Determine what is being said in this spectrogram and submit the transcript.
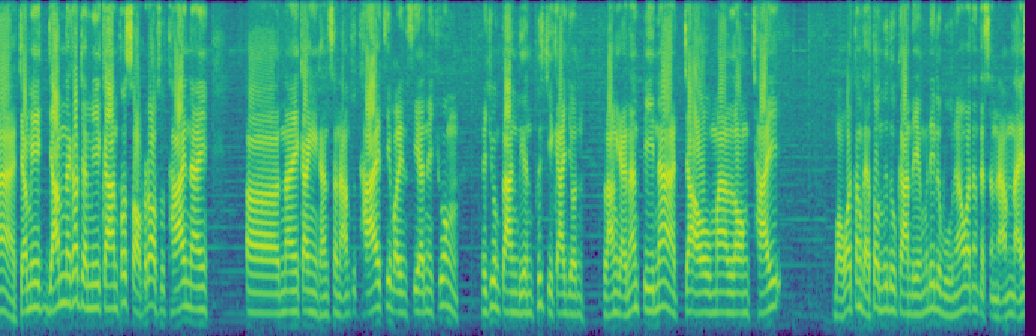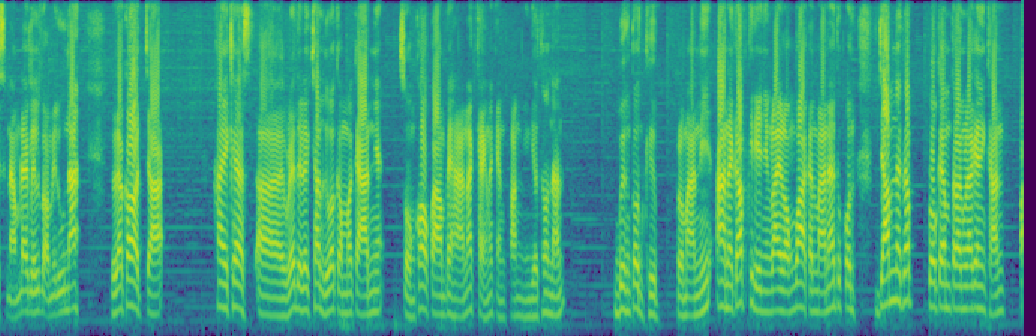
อ่าจะมีย้ำนะครับจะมีการทดสอบรอบสุดท้ายในในการแข่งขันสนามสุดท้ายที่วาเลนเซียในช่วงในช่วงกลางเดือนพฤศจิกายน หลังจากนั้นปีหน้าจะเอามาลองใช้ บอกว่าตั้งแต่ต้นฤดูกาลแต่ยังไม่ได้ระบุนะว่าตั้งแต่สนามไหนสนามแรกเลยหรือเปล่าไม่รู้นะ แล้วก็จะให้แค่เอ่อ red direction หรือว่ากรรมการเนี่ยส่งข้อความไปหานักแข่งนักแข่งฟังอย่างเดียวเท่านั้น เบื้องต้นคือประมาณนี้อ่านะครับคิดเห็นอย่างไรลองว่ากันมานะทุกคนย้ำนะครับ โปรแกรมตารางรายการแข่งขัน ไป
